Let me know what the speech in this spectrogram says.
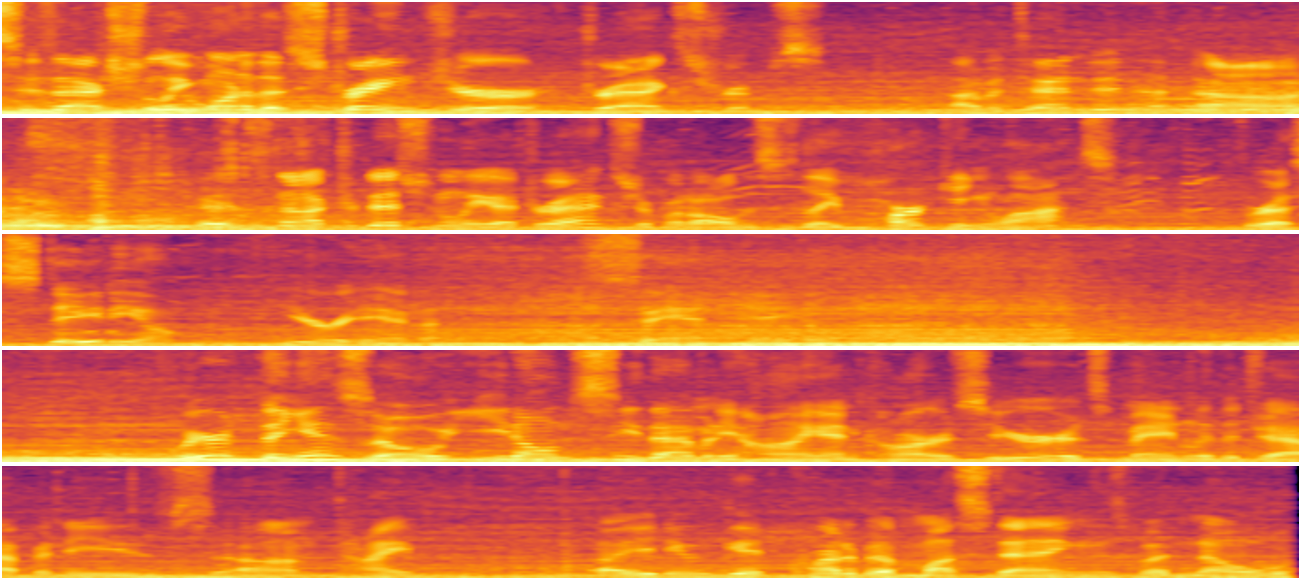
This is actually one of the stranger drag strips I've attended. Uh, it's not traditionally a drag strip at all. This is a parking lot for a stadium here in San Diego. Weird thing is though, you don't see that many high-end cars here. It's mainly the Japanese um, type. Uh, you do get quite a bit of Mustangs, but no,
